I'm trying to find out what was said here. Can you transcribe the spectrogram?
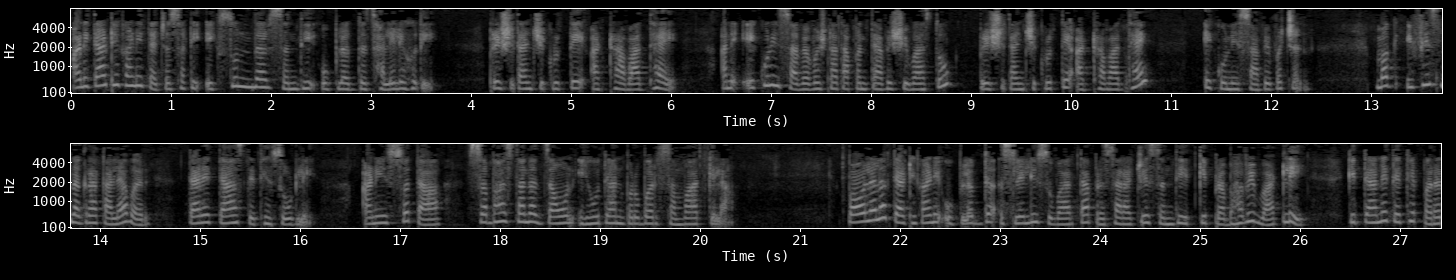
आणि त्या ठिकाणी त्याच्यासाठी एक सुंदर संधी उपलब्ध झालेली होती. प्रेषितांची कृत्ये अठरावाध्याय आणि एकोणीसाव्या वचनात आपण त्याविषयी वाचतो. प्रेषितांची कृत्ये अठरावाध्याय एकोणीसावे वचन. मग इफिस नगरात आल्यावर त्याने त्यास तेथे सोडले आणि स्वतः सभास्थानात जाऊन यहत्यांबरोबर संवाद केला. पावलाला त्या ठिकाणी उपलब्ध असलेली सुवार्ता प्रसाराची संधी इतकी प्रभावी वाटली की त्याने तेथे परत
